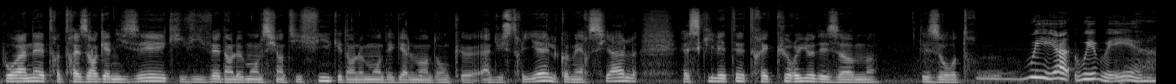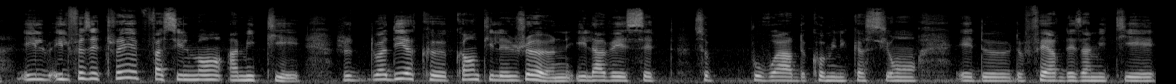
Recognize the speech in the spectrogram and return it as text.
pour un être très organisé, qui vivait dans le monde scientifique et dans le monde également donc euh, industriel, commercial, est-ce qu'il était très curieux des hommes? Autres Oui, ah, oui, oui. Il, faisait très facilement amitié. Je dois dire que quand il est jeune, il avait ce pouvoir de communication et de, de faire des amitiés.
